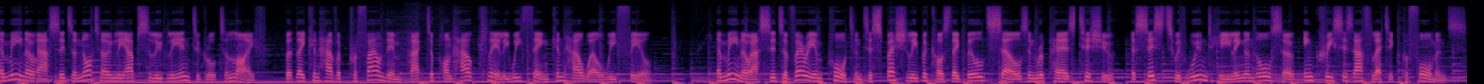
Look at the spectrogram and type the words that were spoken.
Amino acids are not only absolutely integral to life, but they can have a profound impact upon how clearly we think and how well we feel. Amino acids are very important especially because they build cells and repairs tissue, assists with wound healing and also, increases athletic performance.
